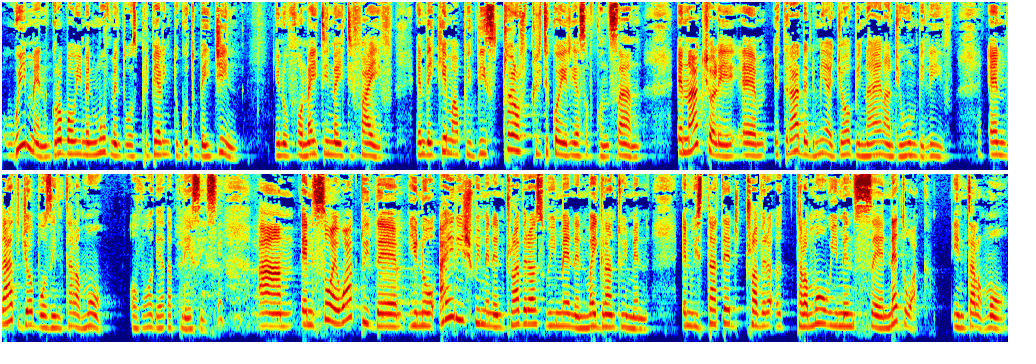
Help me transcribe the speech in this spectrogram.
women, global women movement was preparing to go to Beijing you know, for 1995, and they came up with these 12 critical areas of concern. And actually, um, it landed me a job in Ireland, you won't believe. And that job was in Tullamore, of all the other places. um, and so I worked with the, you know, Irish women and travelers women and migrant women. And we started Travel, uh, Tullamore Women's uh, Network in Tullamore.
